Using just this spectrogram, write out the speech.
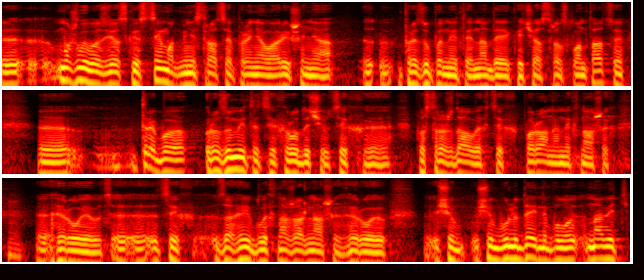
е, можливо, в зв'язку з цим адміністрація прийняла рішення е, призупинити на деякий час трансплантацію. Е, Треба розуміти цих родичів, цих е, постраждалих, цих поранених наших е, героїв, е, цих загиблих, на жаль, наших героїв, щоб, щоб у людей не було навіть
